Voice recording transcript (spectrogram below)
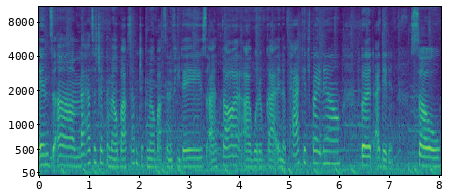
and um, i had to check the mailbox. I haven't checked the mailbox in a few days. I thought i would have gotten a package by now but i didn't. So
